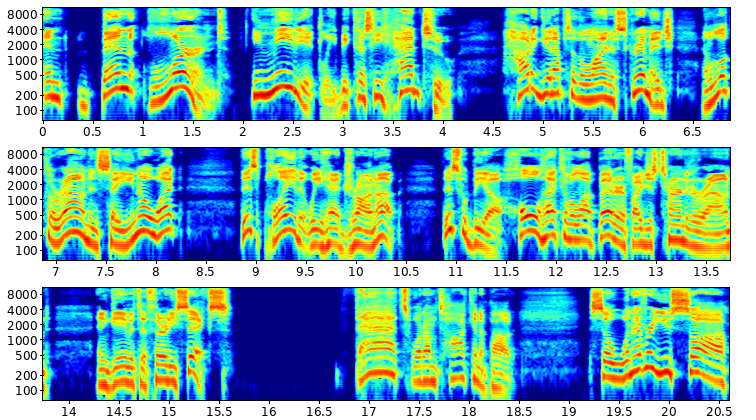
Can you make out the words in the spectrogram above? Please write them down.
And Ben learned immediately because he had to how to get up to the line of scrimmage and look around and say, you know what? This play that we had drawn up, this would be a whole heck of a lot better if I just turned it around and gave it to 36 that's what I'm talking about. So whenever you saw,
